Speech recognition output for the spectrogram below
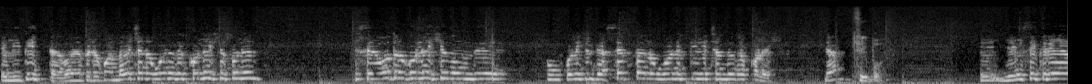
elitista, bueno, pero cuando echan a buenos del colegio suelen irse a otro colegio donde, un colegio que acepta a los buenos que echan de otros colegios, ¿ya? Sí, pues. Y ahí se crea,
